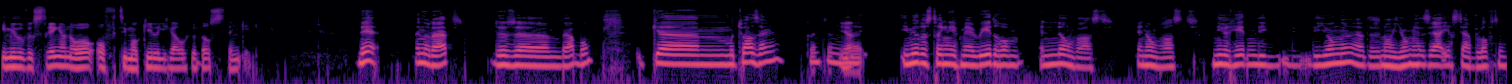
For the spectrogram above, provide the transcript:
Emiel Verstringen o- of Timo Killig al gelost, denk ik. Nee, inderdaad. Dus ehm, ja, bom. Ik ehm, moet wel zeggen, Quentin, Ja. eh, Emiel Verstringen heeft mij wederom enorm verrast. Enorm verrast. Niet vergeten, die, die, die jongen, het is nog een jongen, is ja, eerste jaar belofte.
